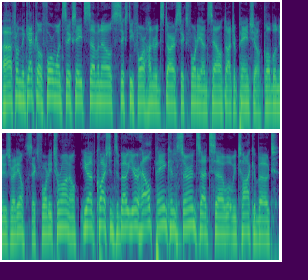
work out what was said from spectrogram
Uh, from the get go, 416 870 6400 star 640 on sale. Dr. Pain Show, Global News Radio, 640 Toronto. You have questions about your health, pain concerns. That's uh, what we talk about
